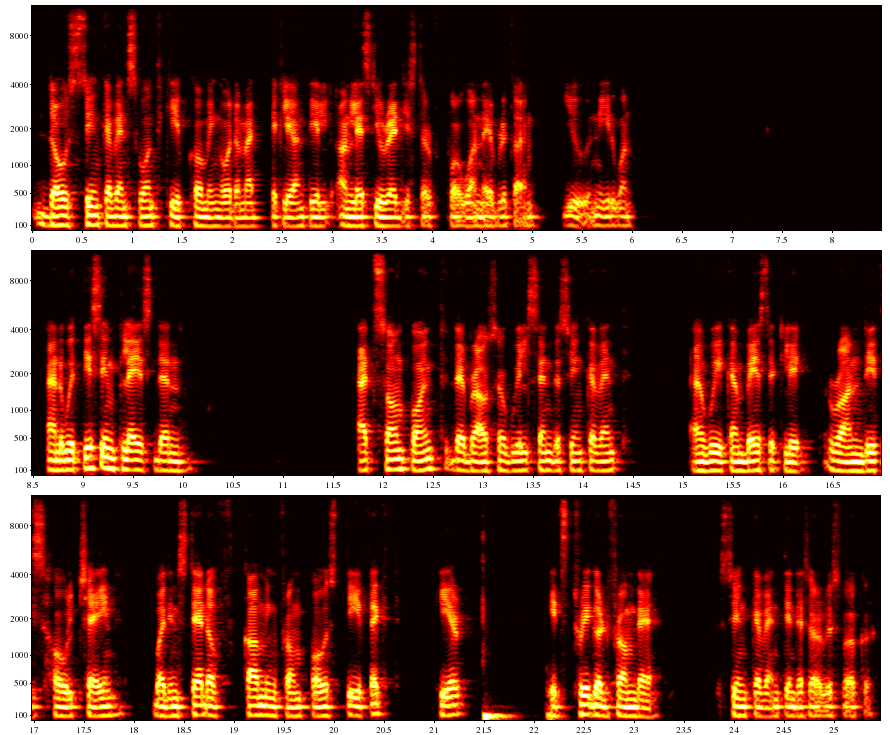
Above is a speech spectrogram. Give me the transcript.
those sync events won't keep coming automatically until unless you register for one every time you need one. And with this in place, then at some point, the browser will send the sync event, and we can basically run this whole chain. But instead of coming from post defect here, it's triggered from the sync event in the service worker.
